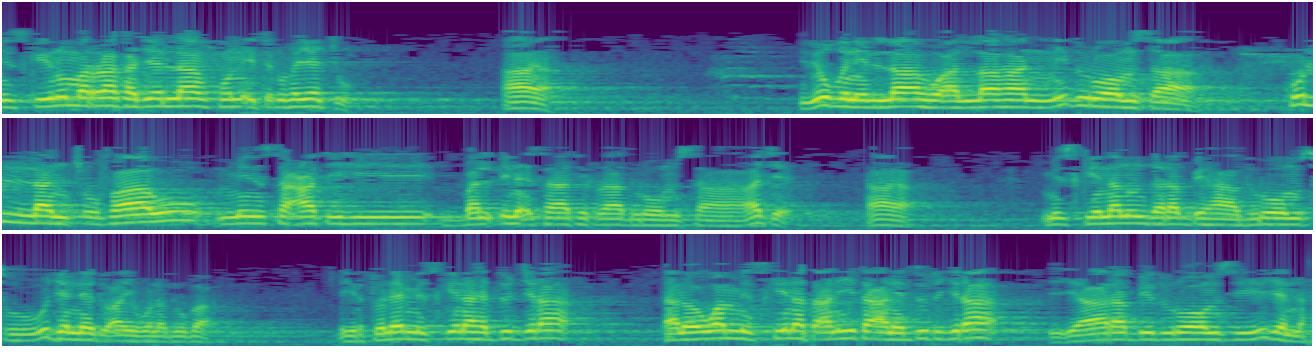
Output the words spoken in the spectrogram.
miskiinummarraa kajeellaan kun itti dhufe jechuu aya yughni illaahu allaha ni duroomsaa kullan cufaawu min sacatihi bal'ina isaatirraa duroomsaa jee aya miskiinan hunda rabbi haa duroomsuu jennee du'aa wana duuba dhiirtoleen miskiina hedduu jira dhaloowwan miskiina ta'anii ta'an hedduutu jira yaa rabbi duroomsii jenna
